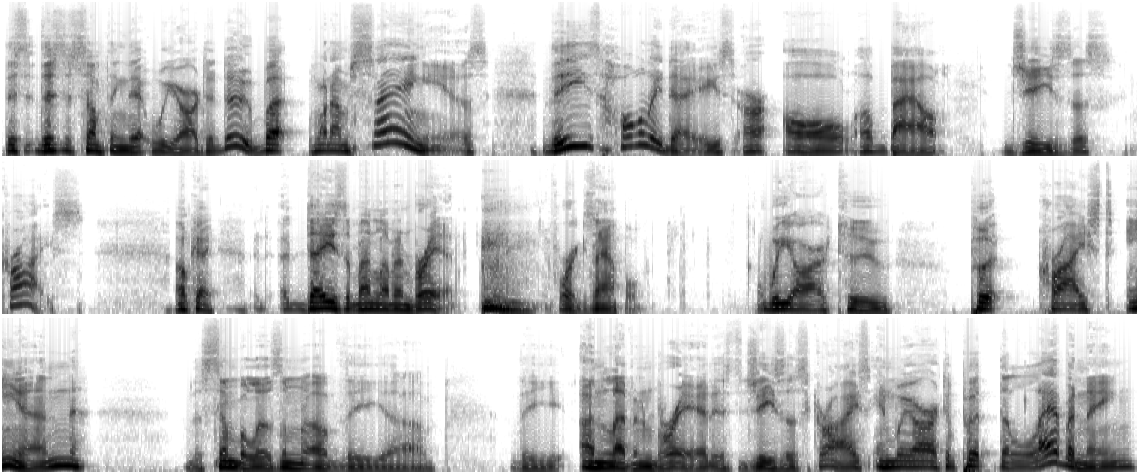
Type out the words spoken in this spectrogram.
This this is something that we are to do. But what I'm saying is these holy days are all about Jesus Christ. Okay, days of unleavened bread, for example. We are to put Christ in the symbolism of the uh, the unleavened bread is Jesus Christ, and we are to put the leavening,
